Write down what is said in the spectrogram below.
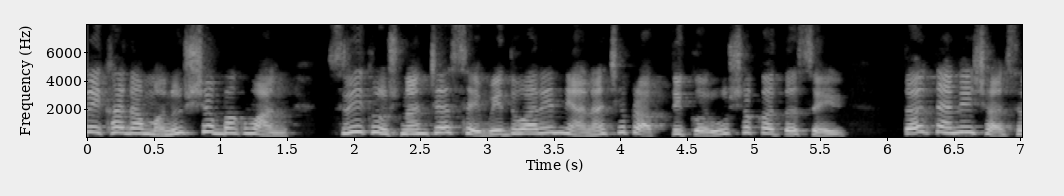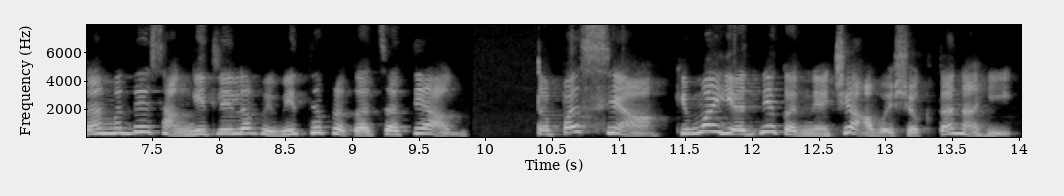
एखादा मनुष्य भगवान श्रीकृष्णांच्या सेवेद्वारे ज्ञानाची प्राप्ती करू शकत असेल तर त्याने शास्त्रांमध्ये सांगितलेला विविध प्रकारचा त्याग तपस्या किंवा यज्ञ करण्याची आवश्यकता नाही.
